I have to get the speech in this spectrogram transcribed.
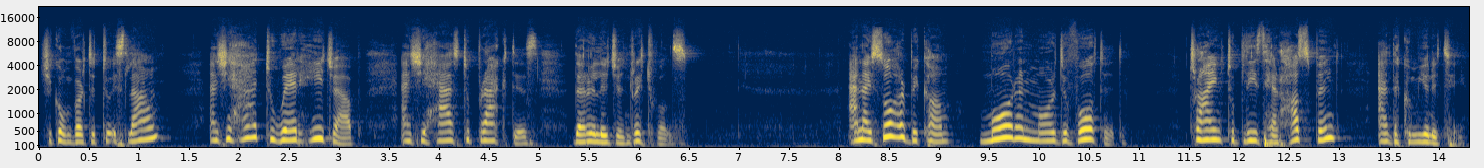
She converted to Islam, and she had to wear hijab, and she has to practice the religion rituals. And I saw her become more and more devoted, trying to please her husband and the community.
